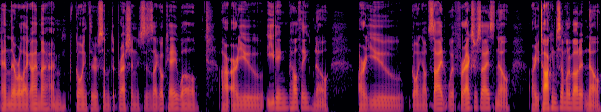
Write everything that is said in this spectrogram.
and they were like, "I'm uh, I'm going through some depression." She's like, "Okay, well, are, are you eating healthy? No. Are you going outside with for exercise? No. Are you talking to someone about it? No.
